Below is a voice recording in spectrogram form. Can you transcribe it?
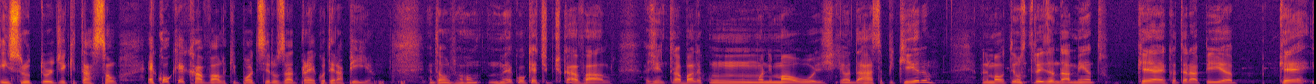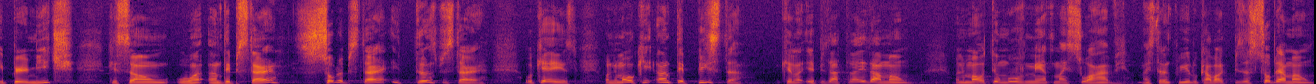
instrutor de equitação, é qualquer cavalo que pode ser usado para ecoterapia? Então, João, não é qualquer tipo de cavalo. A gente trabalha com um animal hoje que é da raça piqueira. O animal tem uns três andamentos que a ecoterapia quer e permite, que são o antepistar, sobrepistar e transpistar. O que é isso? O animal que antepista, que ele pisa atrás da mão o animal tem um movimento mais suave, mais tranquilo. O cavalo que pisa sobre a mão,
